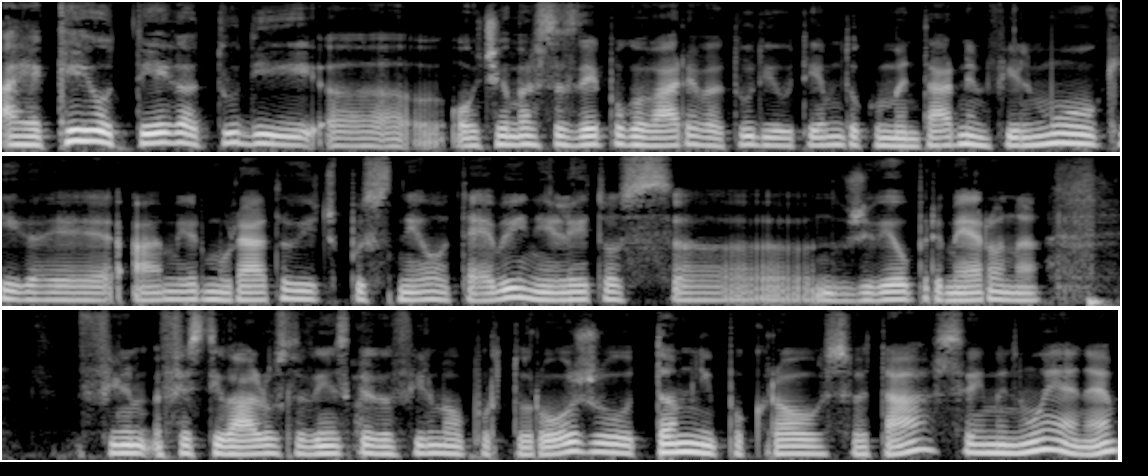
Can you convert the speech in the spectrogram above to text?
A je kaj od tega tudi, uh, o čemer se zdaj pogovarjava, tudi v tem dokumentarnem filmu, ki ga je Amir Muratovič posnel o tebi in je letos uh, doživel premjero na film, festivalu slovenskega filma v Portorožu, Temni pokrov sveta se imenuje.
